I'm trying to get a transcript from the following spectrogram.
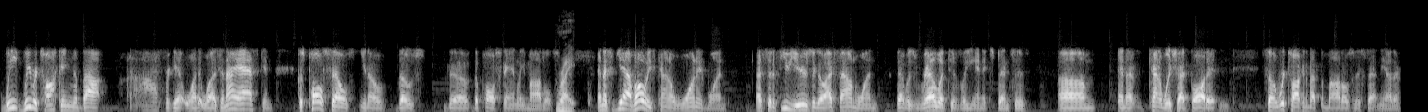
we we were talking about I forget what it was, and I asked him because Paul sells you know those the the Paul Stanley models, Right. and I said, Yeah, I've always kind of wanted one. I said, A few years ago, I found one that was relatively inexpensive. Um, and I kind of wish I'd bought it. And so we're talking about the models, this, that, and the other.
